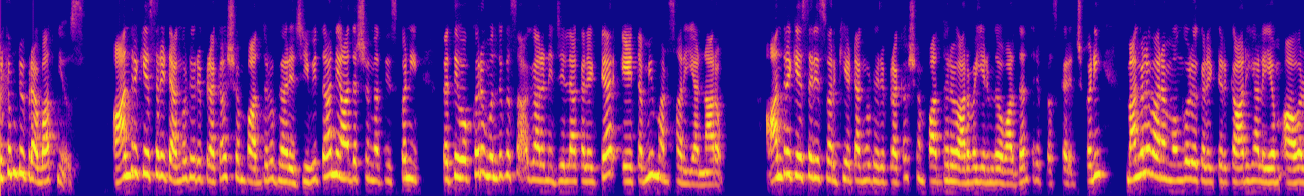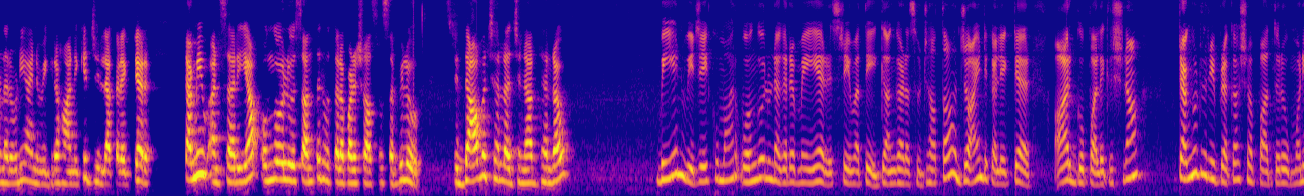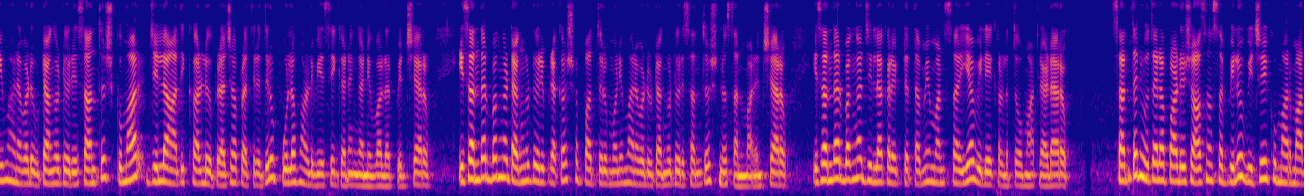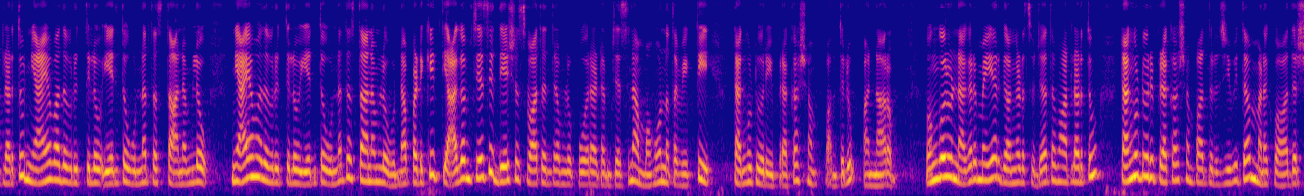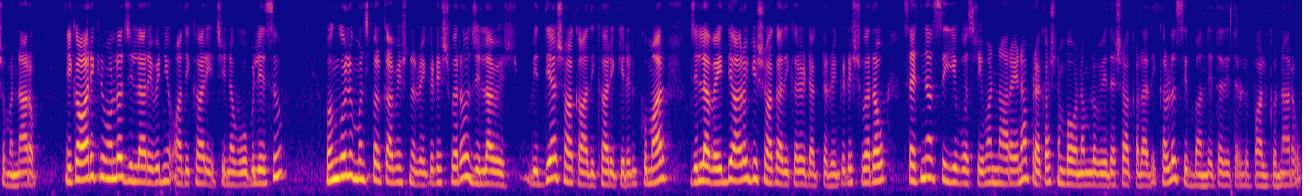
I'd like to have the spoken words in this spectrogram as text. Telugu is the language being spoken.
Welcome to Prabhat news. Andhrakesari Tanguturi Prakasam Pantulu గారి జీవితాన్ని ఆదర్శంగా తీసుకుని ప్రతి ఒక్కరూ ముందుకు సాగాలని జిల్లా కలెక్టర్ ఏ మన్సారి అన్నారు. ఆంధ్రకేసరి స్వర్గీయ టంగుటూరి ప్రకాశం పంతులు అరవై ఎనిమిదవ వర్ధంతిని పురస్కరించుకొని మంగళవారం ఒంగోలు కలెక్టర్ కార్యాలయం ఆవరణలోని ఆయన విగ్రహానికి జిల్లా కలెక్టర్ తమీం అన్సారియా ఒంగోలు సంతనూతలపడి శాసనసభ్యులు శ్రీ దామచర్ల జనార్దన్ రావు బిఎన్ విజయ్ కుమార్ ఒంగోలు నగర mayor Shrimati Gangada Sujatha joint collector R Gopalakrishna Tanguturi ప్రకాశ పాత్రలు మునిమానవడు టంగుటూరి సంతోష్ కుమార్ జిల్లా అధికారులు ప్రజాప్రతినిధులు పూలమాలలు వేసి ఘనంగా నివాళులర్పించారు ఈ సందర్భంగా టంగుటూరి ప్రకాశం పాత్రలు మునిమానవడు టంగుటూరి సంతోష్ను సన్మానించారు. ఈ సందర్భంగా జిల్లా కలెక్టర్ తమ్మి మన్సరియా విలేకరులతో మాట్లాడారు. సంతనూతలపాడు శాసనసభ్యులు విజయ్ కుమార్ మాట్లాడుతూ న్యాయవాద వృత్తిలో ఎంతో ఉన్నత స్థానంలో న్యాయవాద వృత్తిలో ఎంతో ఉన్నత స్థానంలో ఉన్నప్పటికీ త్యాగం చేసి దేశ స్వాతంత్ర్యంలో పోరాటం చేసిన మహోన్నత వ్యక్తి టంగుటూరి ప్రకాశం పంతులు అన్నారు. ఒంగోలు నగర మేయర్ గంగడ సుజాత మాట్లాడుతూ టంగుటూరి ప్రకాశం పంతుల జీవితం మనకు ఆదర్శమన్నారు. ఈ కార్యక్రమంలో జిల్లా రెవెన్యూ అధికారి చిన్న ఓబులేసు ఒంగోలు మున్సిపల్ కమిషనర్ వెంకటేశ్వరరావు జిల్లా విద్యాశాఖ అధికారి కిరణ్ కుమార్ జిల్లా వైద్య ఆరోగ్య శాఖ అధికారి డాక్టర్ వెంకటేశ్వరరావు సెట్నర్ సీఈఓ శ్రీమన్నారాయణ ప్రకాశం భవనంలో వివిధ శాఖల అధికారులు సిబ్బంది తదితరులు పాల్గొన్నారు.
